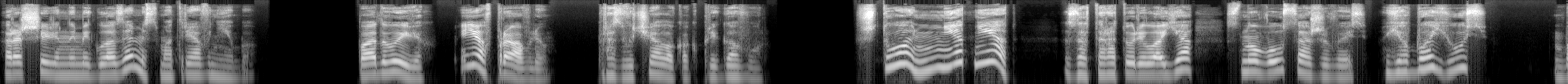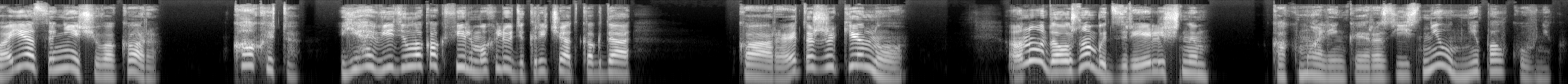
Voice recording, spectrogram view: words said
расширенными глазами, смотря в небо. «Под вывих, я вправлю», — прозвучало как приговор. «Что? Нет-нет!» — затараторила я, снова усаживаясь. «Я боюсь». «Бояться нечего, Кара». «Как это? Я видела, как в фильмах люди кричат, когда...» «Кара, это же кино. Оно должно быть зрелищным», — как маленькое разъяснил мне полковник.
